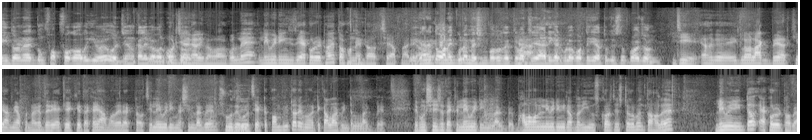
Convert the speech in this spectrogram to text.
এই ধরনের একদম ফকফকা হবে কীভাবে? অরিজিনাল কালি ব্যবহার করতে অরিজিনাল কালি ব্যবহার করলে লিমিটিং যদি অ্যাকুরেট হয় তখন এটা হচ্ছে আপনার এখানে তো অনেকগুলো মেশিন পত্র দেখতে পাচ্ছি। হ্যাঁ। আইডি কার্ডগুলো করতে গিয়ে এত কিছু প্রয়োজন। জি এগুলো লাগবে আর কি। আমি আপনাদের একে একে দেখাই। আমাদের একটা হচ্ছে লিমিটিং মেশিন লাগবে। শুরুতে বলেছি একটা কম্পিউটার এবং একটা কালার প্রিন্টার লাগবে। এবং সেই সাথে একটা লিমিটিং লাগবে। ভালো মানের লিমিটিং আপনারা ইউজ করার চেষ্টা করবেন। তাহলে লিমিটিংটাও অ্যাকুরেট হবে।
